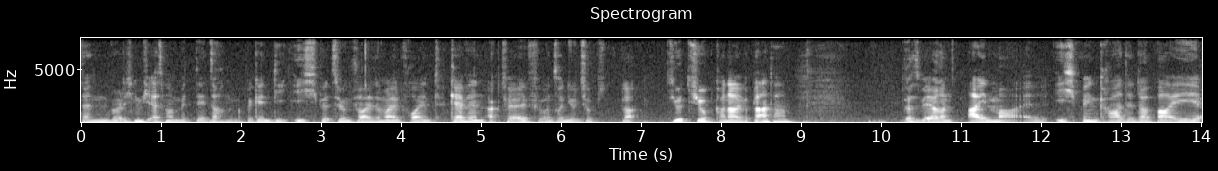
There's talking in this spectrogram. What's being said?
Dann würde ich nämlich erstmal mit den Sachen beginnen, die ich bzw. mein Freund Kevin aktuell für unseren YouTube-Kanal YouTube geplant haben. Das wären einmal, ich bin gerade dabei,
